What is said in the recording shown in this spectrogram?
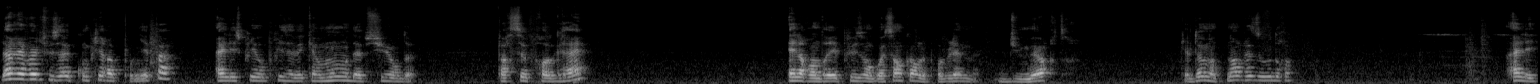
la révolte faisait accomplir un premier pas, à l'esprit aux prises avec un monde absurde. Par ce progrès, elle rendrait plus angoissant encore le problème du meurtre qu'elle doit maintenant résoudre. Allez.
